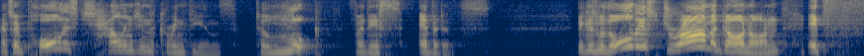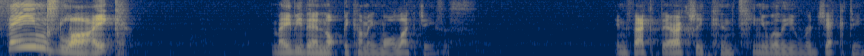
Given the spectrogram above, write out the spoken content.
And so Paul is challenging the Corinthians to look for this evidence. Because with all this drama going on, it seems like maybe they're not becoming more like Jesus. In fact, they're actually continually rejecting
